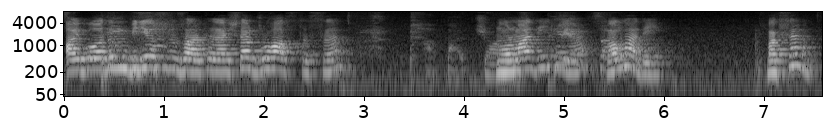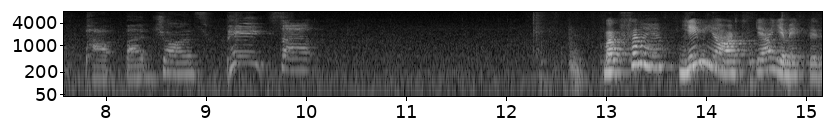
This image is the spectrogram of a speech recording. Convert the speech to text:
Ay bu adamın biliyorsunuz arkadaşlar ruh hastası. Normal değil bu ya. Vallahi değil. Baksana. Papa John's pizza. Baksana ya. Yemiyor artık ya yemekleri.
